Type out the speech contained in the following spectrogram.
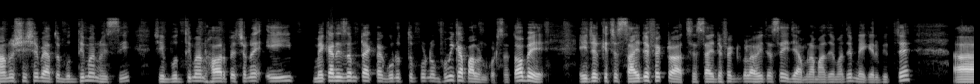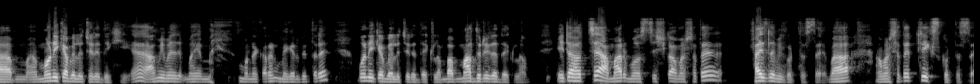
মানুষ হিসেবে এত বুদ্ধিমান হয়েছি, সেই বুদ্ধিমান হওয়ার পেছনে এই মেকানিজমটা একটা গুরুত্বপূর্ণ ভূমিকা পালন করছে। তবে এইটার কিছু সাইড এফেক্টও আছে। সাইড এফেক্টগুলো হইতেছে এই যে আমরা মাঝে মাঝে মেঘের ভিতরে মনিকা বেলুচেরে দেখি। হ্যাঁ আমি মনে করেন মেঘের ভিতরে মনিকা বেলুচেরে দেখলাম বা মাধুরীরে দেখলাম। এটা হচ্ছে আমার মস্তিষ্ক আমার সাথে ফাইজলামি করতেছে বা আমার সাথে ট্রিক্স করতেছে।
